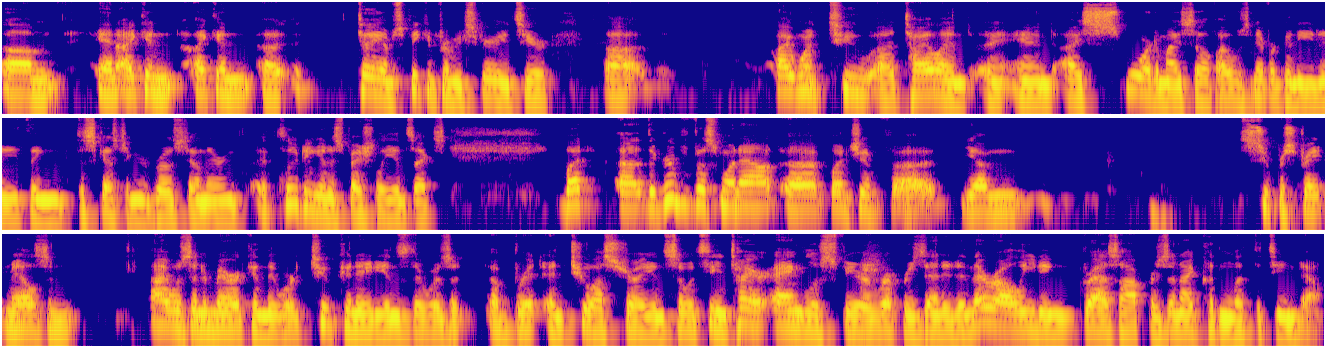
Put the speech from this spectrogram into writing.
Um, and I can I can uh, tell you, I'm speaking from experience here. Uh, I went to uh, Thailand and I swore to myself I was never going to eat anything disgusting or gross down there, including and especially insects. But uh, the group of us went out, a bunch of uh, young, super straight males and I was an American. There were two Canadians. There was a, a, Brit and two Australians. So it's the entire Anglosphere represented, and they're all eating grasshoppers. And I couldn't let the team down.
